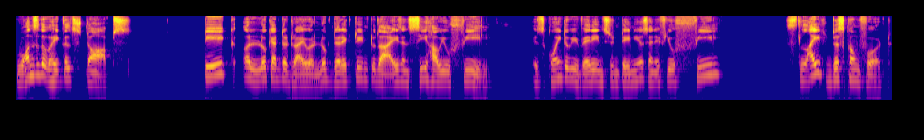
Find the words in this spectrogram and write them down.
Once the vehicle stops, take a look at the driver, look directly into the eyes and see how you feel. It's going to be very instantaneous, and if you feel slight discomfort,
